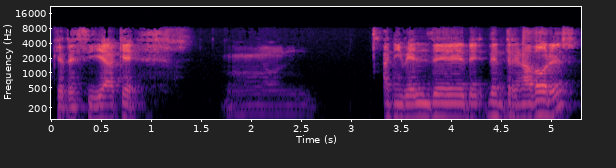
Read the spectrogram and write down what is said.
que decía que a nivel de, entrenadores,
